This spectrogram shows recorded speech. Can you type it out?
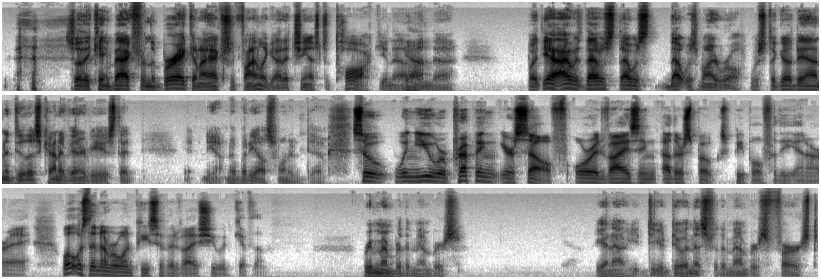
so they came back from the break, and I actually finally got a chance to talk. You know, yeah. and uh, but yeah, I was that was that was that was my role was to go down and do those kind of interviews that you know nobody else wanted to do. So when you were prepping yourself or advising other spokespeople for the NRA, what was the number one piece of advice you would give them? Remember the members. You know, you're doing this for the members first.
